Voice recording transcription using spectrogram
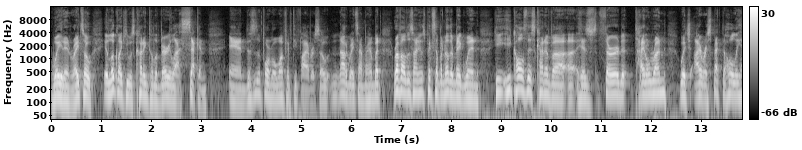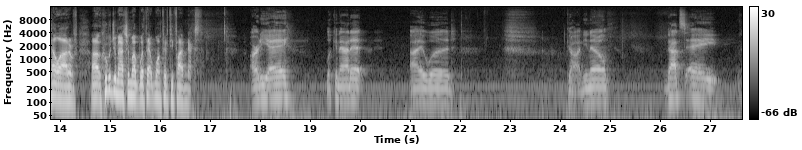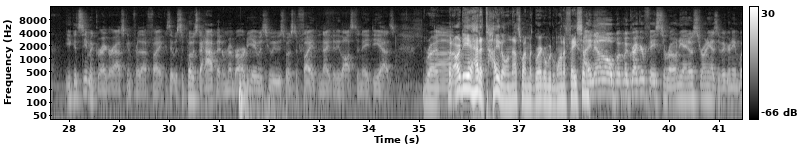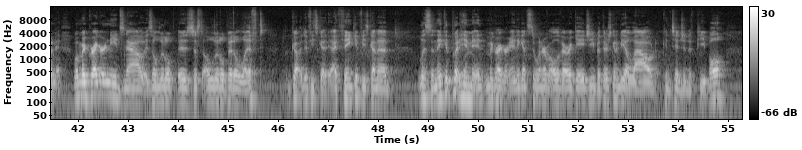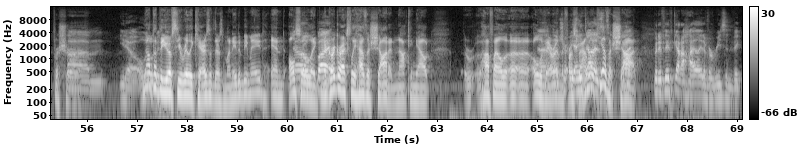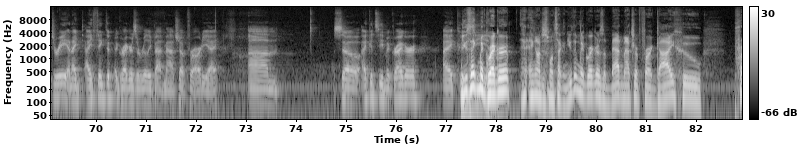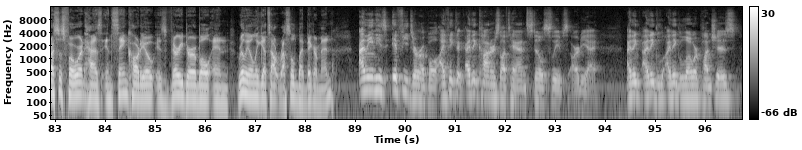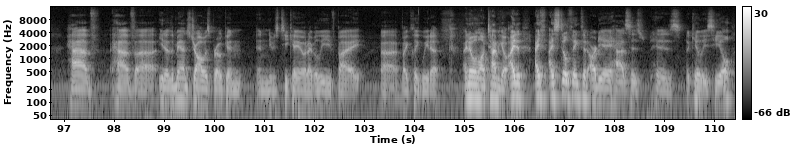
weighed in, right? So it looked like he was cutting till the very last second and this is a former 155er, so not a great sign for him. But Rafael dos Anjos picks up another big win. He he calls this kind of uh, uh, his third title run, which I respect the holy hell out of. Uh, who would you match him up with at 155 next? RDA. Looking at it, I would. God, you know, that's a you could see McGregor asking for that fight because it was supposed to happen. Remember, RDA was who he was supposed to fight the night that he lost to Nate Diaz. Right, um, but RDA had a title, and that's why McGregor would want to face him. I know, but McGregor faced Cerrone. I know Cerrone has a bigger name. What what McGregor needs now is a little is just a little bit of lift. If he's got, I think if he's gonna listen, they could put him in McGregor in against the winner of Oliveira Gaethje, but there's going to be a loud contingent of people for sure. Um, you know, not that the UFC really cares if there's money to be made, and also no, like but, McGregor actually has a shot at knocking out Rafael uh, uh, Oliveira uh, in the first yeah, round. Does, like he has a shot. But, but, if they've got a highlight of a recent victory, and I, I think that McGregor's a really bad matchup for RDA. Um, so I could see McGregor. I could. You think see, McGregor? Hang on, just one second. You think McGregor is a bad matchup for a guy who? Presses forward, has insane cardio, is very durable, and really only gets out wrestled by bigger men? I mean, he's iffy durable. I think that I think Conor's left hand still sleeps RDA. I think I think I think lower punches have have uh, you know the man's jaw was broken and he was TKO'd I believe by uh, by Clay Guida. I know a long time ago. I, did, I I still think that RDA has his his Achilles heel,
